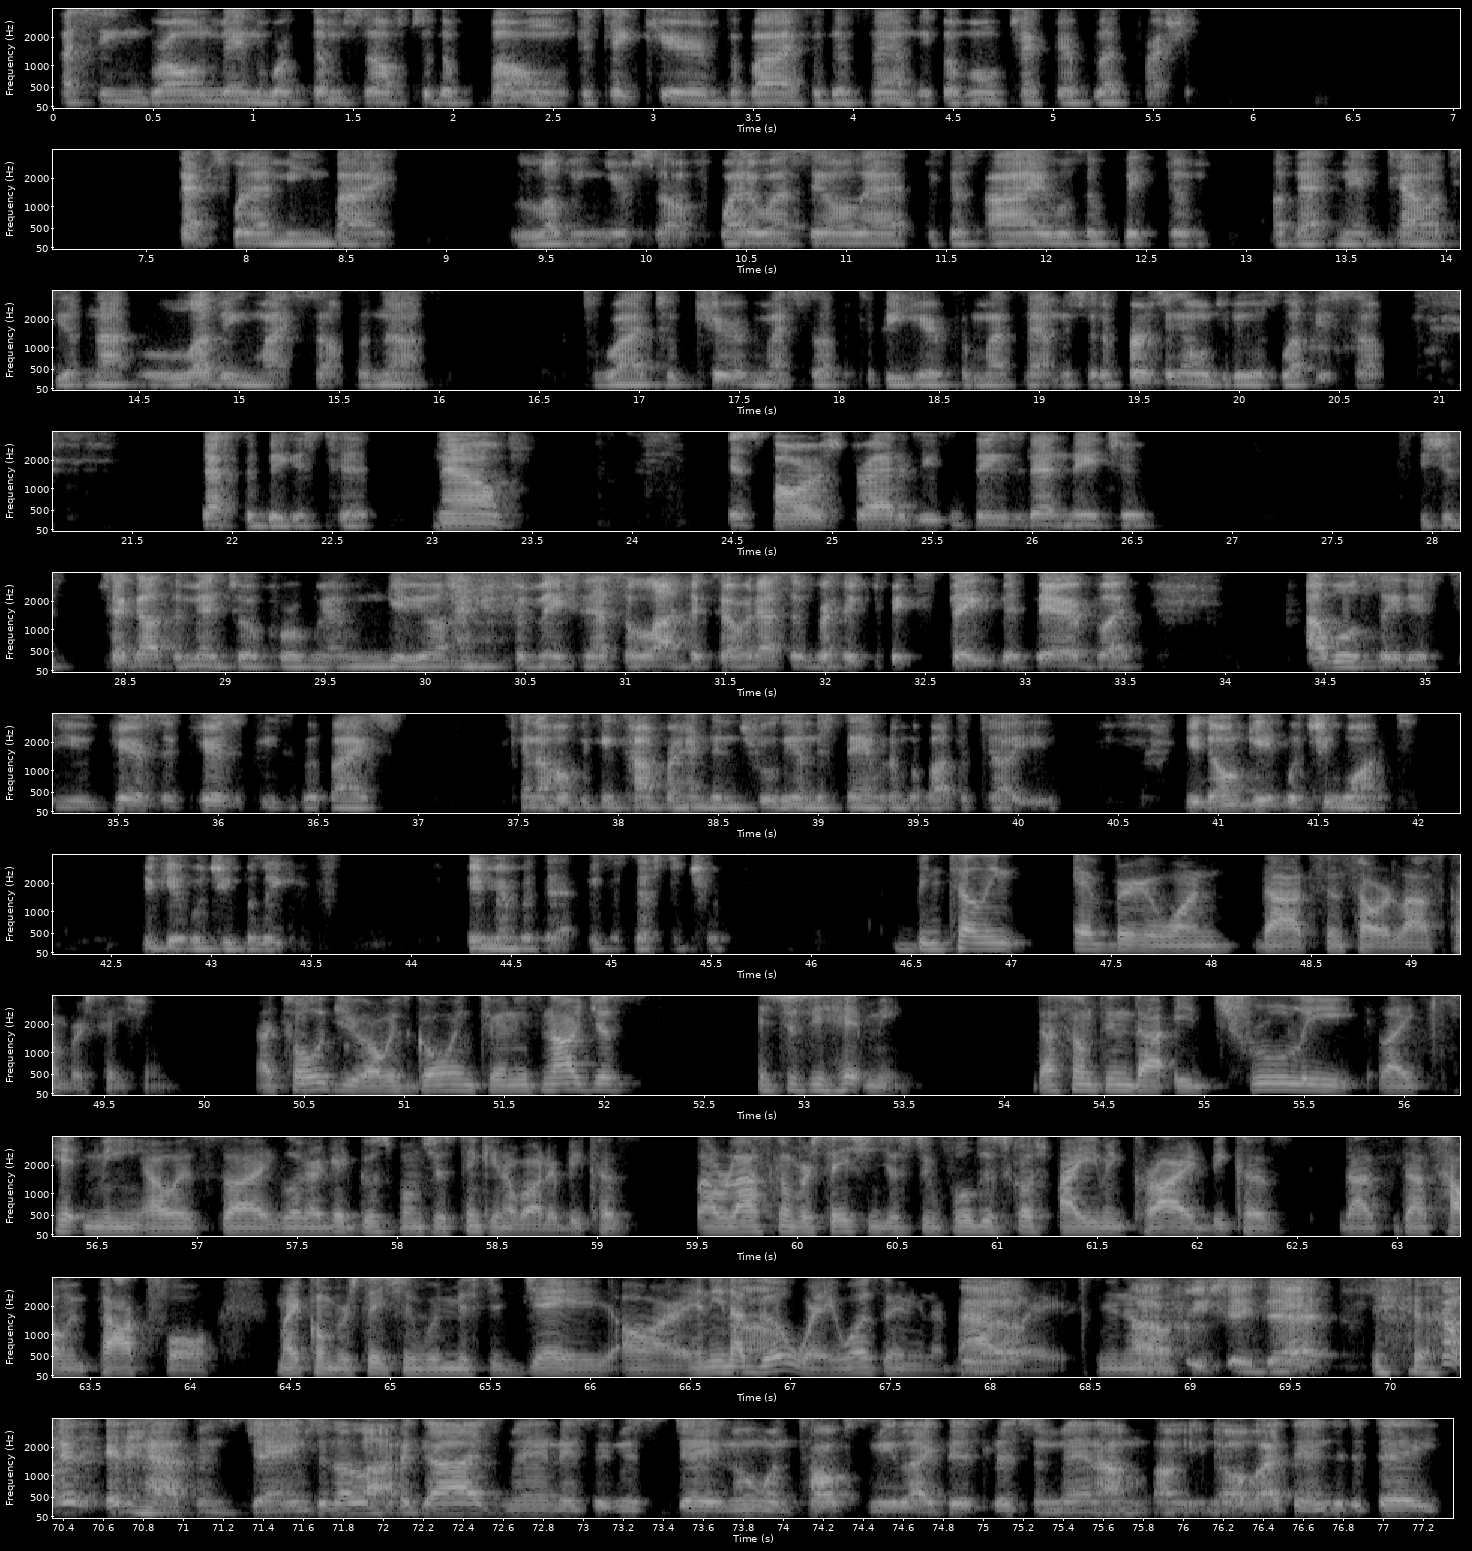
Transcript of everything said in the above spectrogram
I've seen grown men work themselves to the bone to take care and provide for their family, but won't check their blood pressure. That's what I mean by loving yourself. Why do I say all that? Because I was a victim of that mentality of not loving myself enough to where I took care of myself to be here for my family. So the first thing I want you to do is love yourself. That's the biggest tip. Now, as far as strategies and things of that nature, you should check out the mentor program. We can give you all that information. That's a lot to cover. That's a very big statement there. But I will say this to you. Here's a here's a piece of advice. And I hope you can comprehend and truly understand what I'm about to tell you. You don't get what you want, you get what you believe. Remember that because that's the truth. been telling everyone that since our last conversation. I told you I was going to, and it's not just, it's just it hit me. That's something that it truly like hit me. I was like, look, I get goosebumps just thinking about it because our last conversation, just to full discussion, I even cried because that's that's how impactful my conversation with Mr. J are, and in a good way. It wasn't in a bad yeah, way. You know, I appreciate that. know, it, it happens, James, and a lot of guys, man, they say, Mr. J, no one talks to me like this. Listen, man, I'm, I'm you know, at the end of the day,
